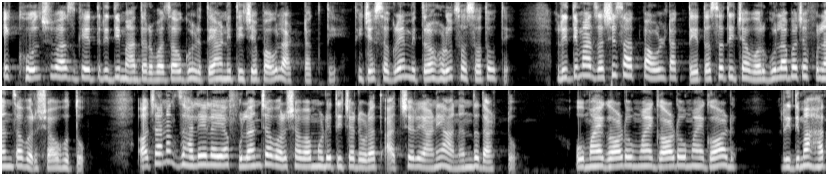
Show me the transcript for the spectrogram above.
एक खोल श्वास घेत रिदिमा दरवाजा उघडते आणि तिचे पाऊल आत टाकते. तिचे सगळे मित्र हळूच हसत होते. रिदिमा जशी सात पाऊल टाकते तसं तिच्यावर गुलाबाच्या फुलांचा वर्षाव होतो. अचानक झालेल्या या फुलांच्या वर्षावामुळे तिच्या डोळ्यात आश्चर्य आणि आनंद दाटतो. ओ my god oh my god oh my god Ridhima हात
